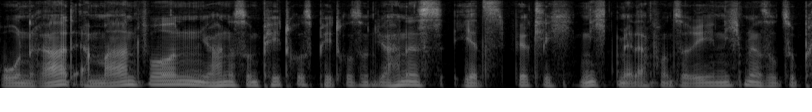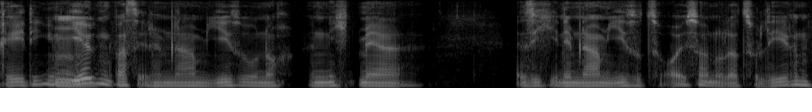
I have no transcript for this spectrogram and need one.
Hohen Rat ermahnt worden, Johannes und Petrus, Petrus und Johannes, jetzt wirklich nicht mehr davon zu reden, nicht mehr so zu predigen, mhm. irgendwas in dem Namen Jesu noch nicht mehr, sich in dem Namen Jesu zu äußern oder zu lehren.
